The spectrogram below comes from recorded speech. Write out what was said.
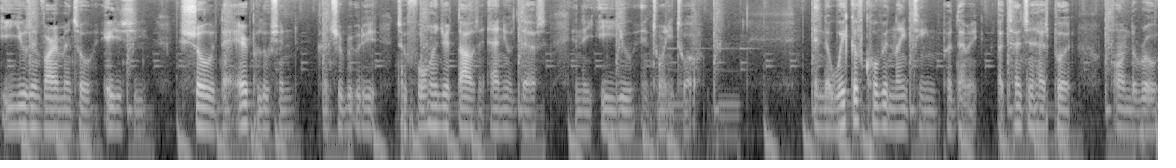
EU's environmental agency showed that air pollution contributed to 400,000 annual deaths in the EU in 2012. In the wake of COVID-19 pandemic, attention has put on the road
